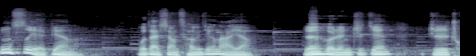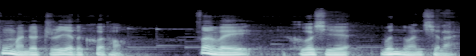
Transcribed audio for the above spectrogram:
公司也变了，不再像曾经那样，人和人之间只充满着职业的客套，氛围和谐温暖起来，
